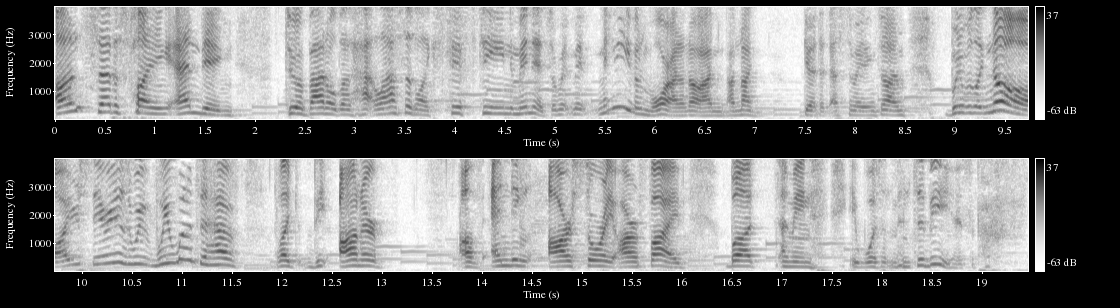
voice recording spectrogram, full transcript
unsatisfying ending to a battle that had lasted like 15 minutes, or maybe even more. I don't know. I'm, I'm not good at estimating time, but it was like, no, are you serious? We we wanted to have like the honor of ending our story, our fight, but I mean, it wasn't meant to be, I suppose.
